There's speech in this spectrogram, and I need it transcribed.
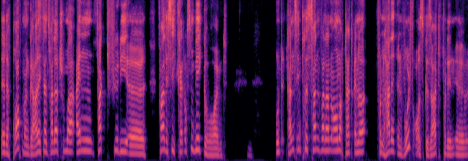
äh, das braucht man gar nicht, dann hat schon mal einen Fakt für die äh, Fahrlässigkeit aus dem Weg geräumt. Und ganz interessant war dann auch noch, da hat einer von Harland Wolf ausgesagt, von dem äh,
